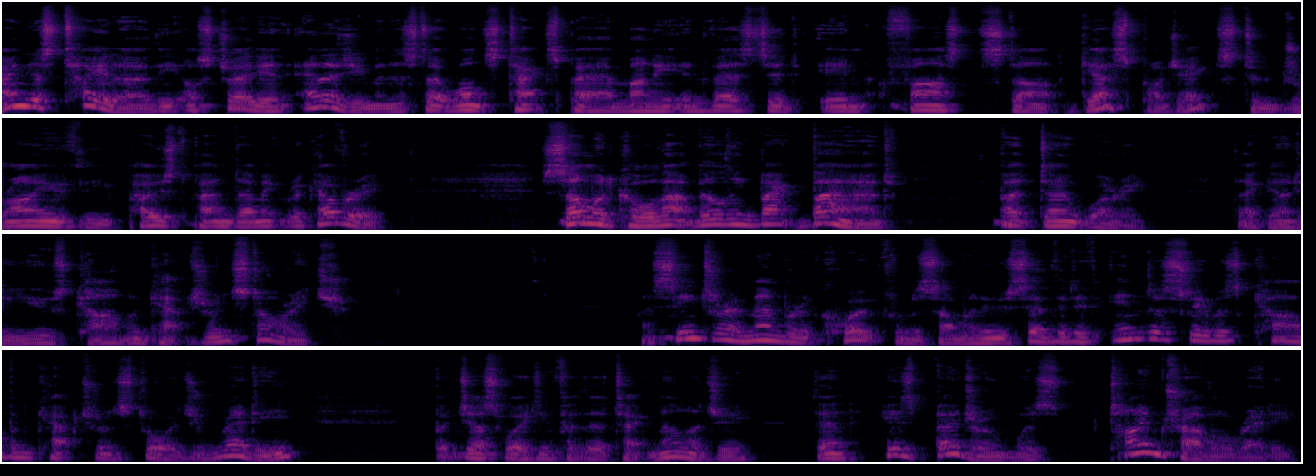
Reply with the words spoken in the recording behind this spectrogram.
Angus Taylor, the Australian Energy Minister, wants taxpayer money invested in fast start gas projects to drive the post pandemic recovery. Some would call that building back bad, but don't worry, they're going to use carbon capture and storage. I seem to remember a quote from someone who said that if industry was carbon capture and storage ready, but just waiting for the technology, then his bedroom was time travel ready,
